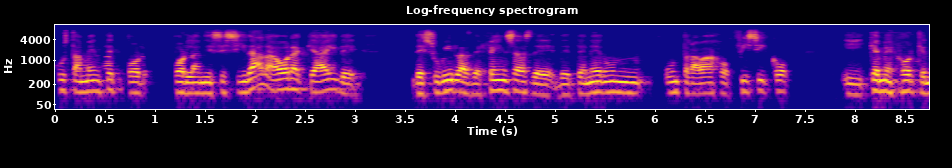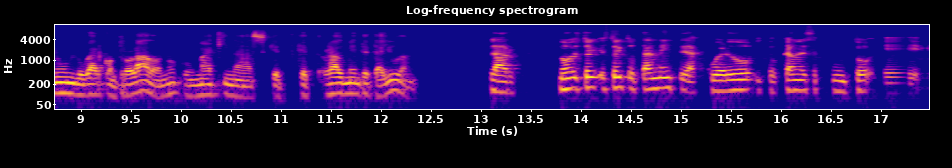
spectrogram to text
justamente por, por la necesidad ahora que hay de, de subir las defensas, de, de tener un, un, trabajo físico y qué mejor que en un lugar controlado, ¿no? Con máquinas que, que realmente te ayudan. Claro. No, estoy, estoy totalmente de acuerdo y tocando ese punto, eh,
